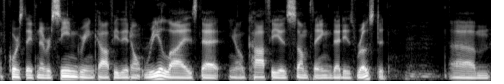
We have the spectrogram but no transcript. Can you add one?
of course, they've never seen green coffee. They don't realize that you know coffee is something that is roasted. Mm-hmm. Um,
